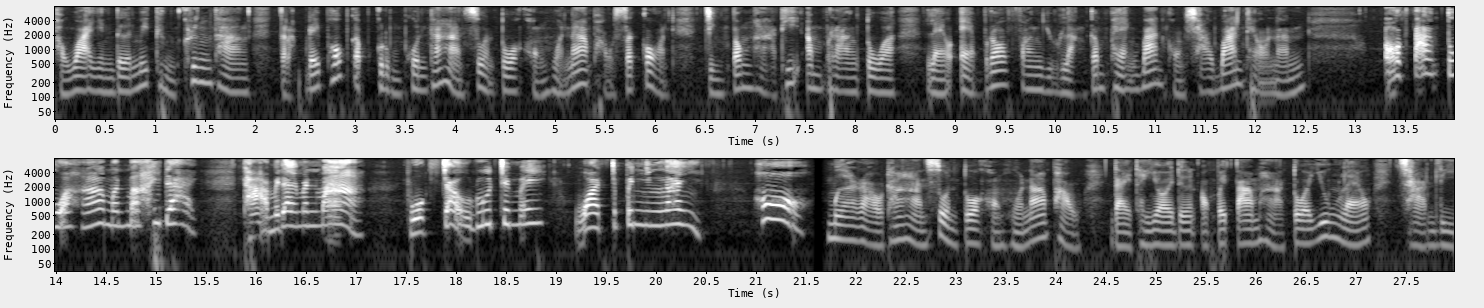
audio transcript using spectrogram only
ทว่ายังเดินไม่ถึงครึ่งทาง กลับได้พบกับกลุ่มพลทหารส่วนตัวของหัวหน้าเผ่าซะก่อน จึงต้องหาที่อำพรางตัว แล้วแอบรอบฟังอยู่หลังกำแพงบ้านของชาวบ้านแถวนั้น ออกตามตัวหามันมาให้ได้ ถ้าไม่ได้มันมา พวกเจ้ารู้ใช่ไหม ว่าจะเป็นยังไงฮ่อเมื่อเราทหารส่วนตัวของหัวหน้าเผ่า ได้ทยอยเดินออกไปตามหาตัวยุ่งแล้ว ชาลี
